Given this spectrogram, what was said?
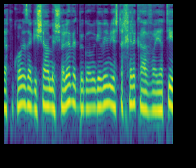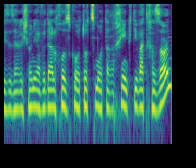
אנחנו קוראים לזה הגישה המשלבת בגורם מגבים, יש את החלק ההווייתי, זה הראשוני, עבודה על חוזקות, עוצמות, ערכים, כתיבת חזון.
